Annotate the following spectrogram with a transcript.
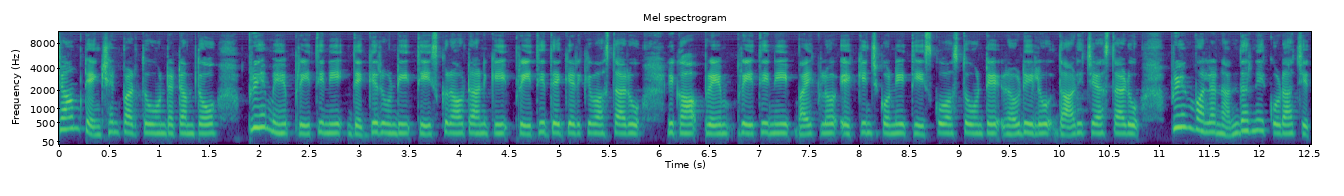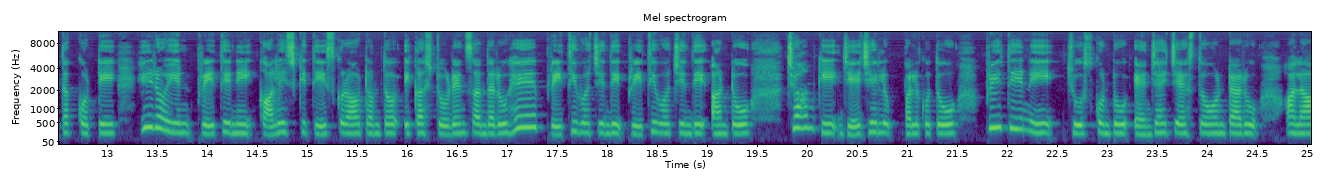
చామ్ టెన్షన్ పడుతూ ఉండటంతో ప్రేమే ప్రీతిని దగ్గరుండి తీసుకురావటానికి ప్రీతి దగ్గరికి వస్తారు. ఇక ప్రేమ్ ప్రీతిని బైక్లో ఎక్కించుకొని తీసుకువస్తూ ఉంటే రౌడీలు దాడి చేస్తాడు. ప్రేమ్ వాళ్ళనందరినీ కూడా చితక్కొట్టి హీరోయిన్ ప్రీతిని కాలేజ్కి తీసుకురావటంతో ఇక స్టూడెంట్స్ అందరూ హే ప్రీతి వచ్చింది ప్రీతి వచ్చింది అంటూ చామ్కి జేజేలు పలుకుతూ ప్రీతిని చూసుకుంటూ ఎంజాయ్ చేస్తూ ఉంటారు. అలా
